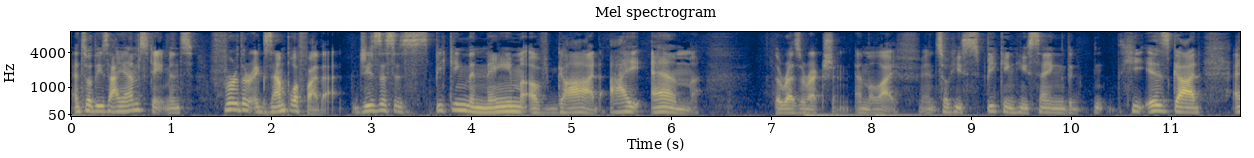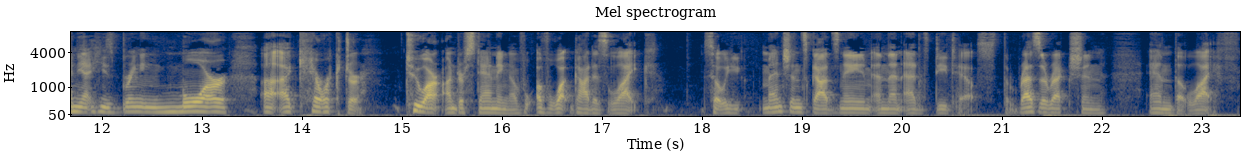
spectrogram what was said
And so these I am statements further exemplify that. Jesus is speaking the name of God. I am the resurrection and the life. And so he's speaking, he's saying the, he is God, and yet he's bringing more uh, a character to our understanding of, of what God is like. So he mentions God's name and then adds details the resurrection and the life.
